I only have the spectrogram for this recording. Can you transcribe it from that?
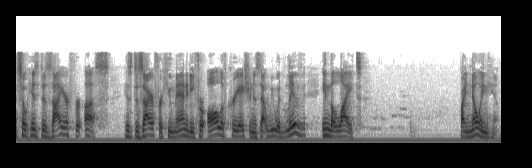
And so his desire for us, his desire for humanity, for all of creation, is that we would live in the light by knowing him,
